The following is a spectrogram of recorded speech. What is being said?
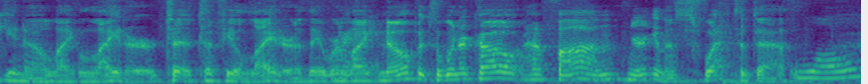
You know, like lighter to, to feel lighter. They were like, nope, it's a winter coat. Have fun. You're gonna sweat to death. Whoa.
